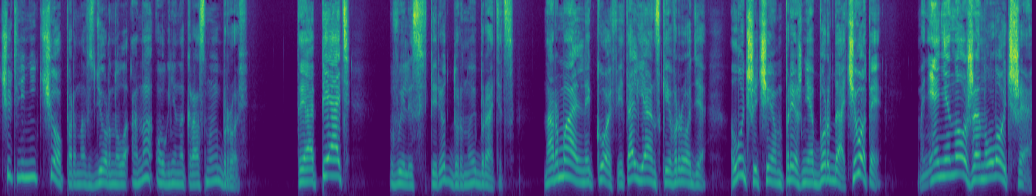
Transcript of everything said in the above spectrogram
Чуть ли не чопорно вздернула она огненно-красную бровь. «Ты опять?» — вылез вперед дурной братец. Нормальный кофе, итальянский вроде. Лучше, чем прежняя бурда. Чего ты? Мне не нужен лучше.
